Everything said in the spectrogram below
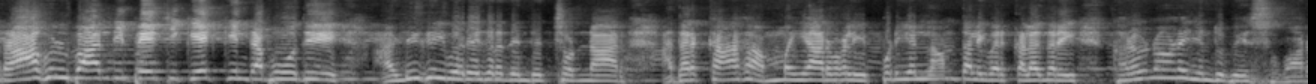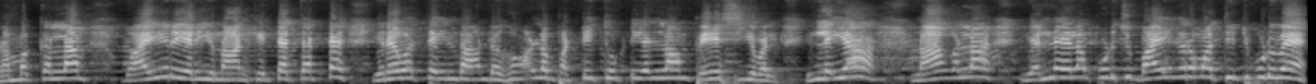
ராகுல் காந்தி பேச்சு கேட்கின்ற போது அழுகை வருகிறது என்று சொன்னார். அதற்காக அம்மையார் அவர்கள் எப்படியெல்லாம் தலைவர் கலைஞரை கருணாநிதி என்று பேசுவார்? நமக்கெல்லாம் வயிறு எரியும். நான் கிட்டத்தட்ட இருபத்தைந்து ஆண்டு காலம் பட்டி தொட்டி எல்லாம் பேசியவள். இல்லையா? நாங்கெல்லாம் என்னையெல்லாம் பிடிச்சி பயங்கரமா திட்டு போடுவேன்.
